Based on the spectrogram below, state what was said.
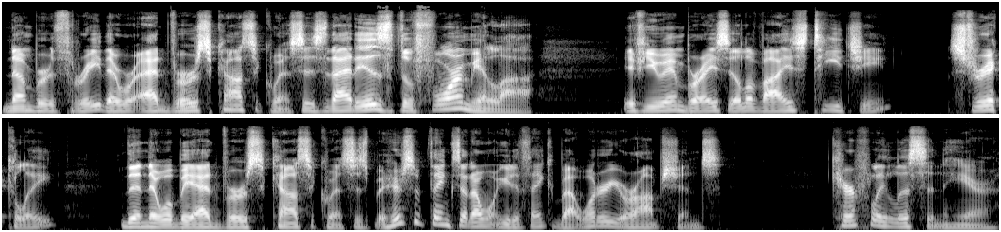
Number three, there were adverse consequences. That is the formula. If you embrace ill advised teaching strictly, then there will be adverse consequences. But here's some things that I want you to think about. What are your options? Carefully listen here.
